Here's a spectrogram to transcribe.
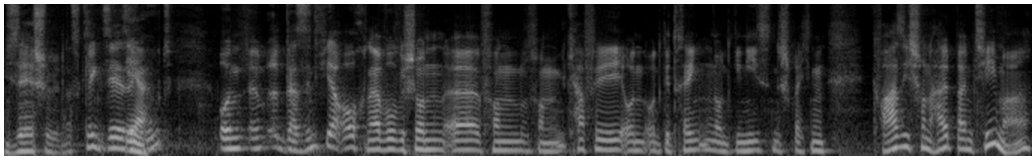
Sehr schön. Das klingt sehr, sehr ja. gut. Und äh, da sind wir auch, ne, wo wir schon äh, von, von Kaffee und, und Getränken und Genießen sprechen, quasi schon halb beim Thema.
